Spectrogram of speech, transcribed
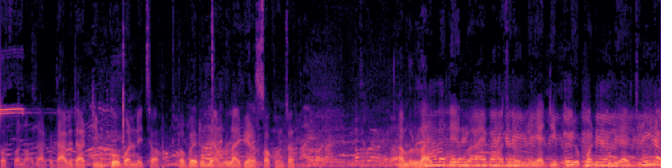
पचपन्न हजारको दावेदार टिम को बन्ने छ? तपाईँहरूले हाम्रो लाइभ हेर्न सक्नुहुन्छ। हाम्रो लाइभ क्लियरमा आएमा हजुरहरूले एचडी भिडियो पनि फुल एचडी भिडियो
